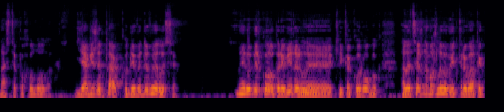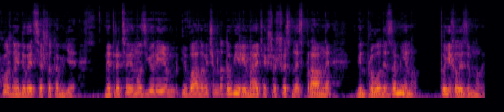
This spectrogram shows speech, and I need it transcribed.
Настя похолола. Як же так? Куди ви дивилися? Ми вибірково перевірили кілька коробок, але це ж неможливо відкривати кожну і дивитися, що там є. Ми працюємо з Юрієм Івановичем на довірі, навіть якщо щось несправне, він проводить заміну. Поїхали зі мною.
